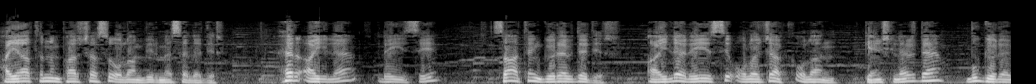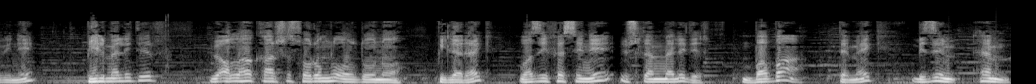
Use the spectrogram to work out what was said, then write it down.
hayatının parçası olan bir meseledir. Her aile reisi zaten görevdedir. Aile reisi olacak olan gençler de bu görevini bilmelidir ve Allah'a karşı sorumlu olduğunu bilerek vazifesini üstlenmelidir. Baba demek bizim hem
